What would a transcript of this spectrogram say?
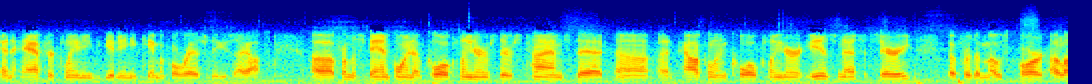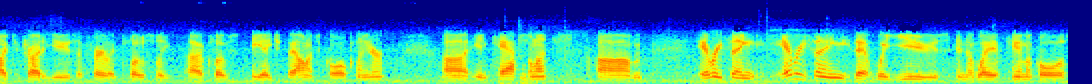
and after cleaning to get any chemical residues out. Uh, from the standpoint of coil cleaners, there's times that uh, an alkaline coil cleaner is necessary, but for the most part, I like to try to use a fairly closely uh, close pH balanced coil cleaner. Uh, encapsulants, um, everything everything that we use in the way of chemicals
